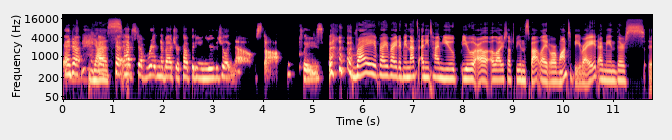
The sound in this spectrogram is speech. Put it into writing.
and uh, yes, have, have, stuff written about your company and you that you're like, no, stop, please. right, right, right. I mean, that's anytime you you uh, allow yourself to be in the spotlight or want to be, right? I mean, there's uh,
